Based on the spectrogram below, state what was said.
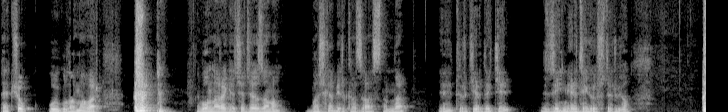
pek çok uygulama var. Bunlara geçeceğiz ama başka bir kaza aslında e, Türkiye'deki zihniyeti gösteriyor.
